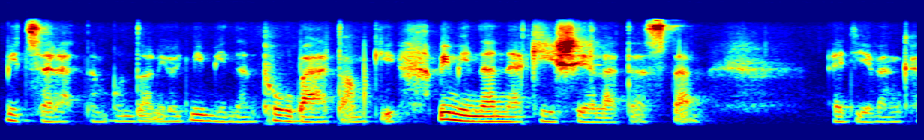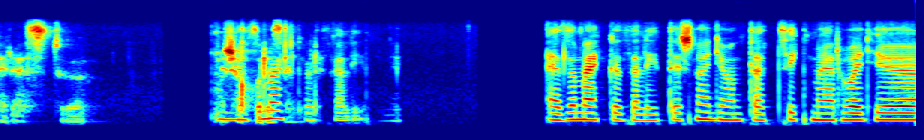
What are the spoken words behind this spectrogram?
mit szerettem mondani, hogy mi mindent próbáltam ki, mi mindennel kísérleteztem egy éven keresztül. És ez akkor megközelít ez a megközelítés nagyon tetszik, mert hogy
